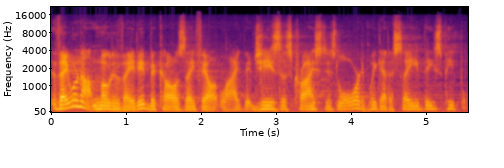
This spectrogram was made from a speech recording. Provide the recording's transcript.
they were not motivated because they felt like that Jesus Christ is Lord and we got to save these people.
